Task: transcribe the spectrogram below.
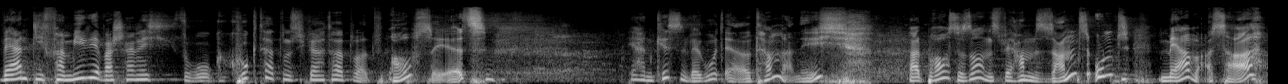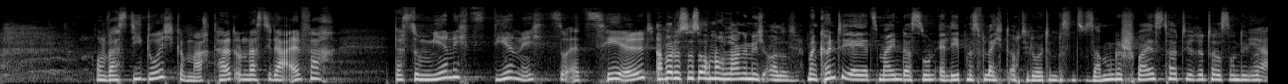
während die Familie wahrscheinlich so geguckt hat und sich gedacht hat, was brauchst du jetzt? Ja, ein Kissen wäre gut, ja, das haben wir nicht. Was brauchst du sonst? Wir haben Sand und Meerwasser. Und was die durchgemacht hat und dass die da einfach, dass du mir nichts, dir nichts so erzählt. Aber das ist auch noch lange nicht alles. Man könnte ja jetzt meinen, dass so ein Erlebnis vielleicht auch die Leute ein bisschen zusammengeschweißt hat, die Ritters und die Ja.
